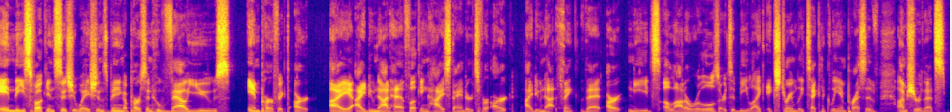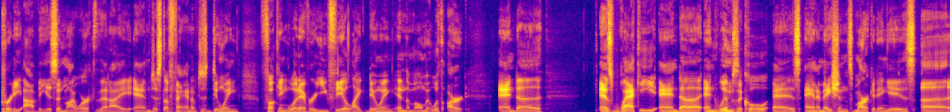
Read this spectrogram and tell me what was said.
in these fucking situations being a person who values imperfect art. I I do not have fucking high standards for art. I do not think that art needs a lot of rules or to be like extremely technically impressive. I'm sure that's pretty obvious in my work that I am just a fan of just doing fucking whatever you feel like doing in the moment with art. And uh as wacky and uh and whimsical as animation's marketing is, uh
